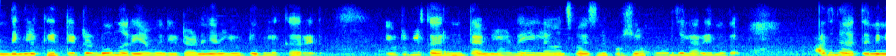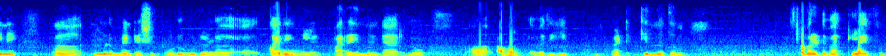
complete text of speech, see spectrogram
എന്തെങ്കിലുമൊക്കെ ഇട്ടിട്ടുണ്ടോ എന്ന് അറിയാൻ വേണ്ടിയിട്ടാണ് ഞാൻ യൂട്യൂബിൽ കയറിയത്. യൂട്യൂബിൽ കയറുന്ന ടൈമിലാണ് ഈ ലാൻസ് ബോയ്സിനെ കുറിച്ച് ഞാൻ കൂടുതൽ അറിയുന്നത്. അതിനകത്ത് തന്നെ ഇങ്ങനെ നമ്മുടെ മെന്റർഷിപ്പോട് കൂടിയുള്ള കാര്യങ്ങൾ പറയുന്നുണ്ടായിരുന്നു. അവർ അവർ ഈ പഠിക്കുന്നതും അവരുടെ ലൈഫും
